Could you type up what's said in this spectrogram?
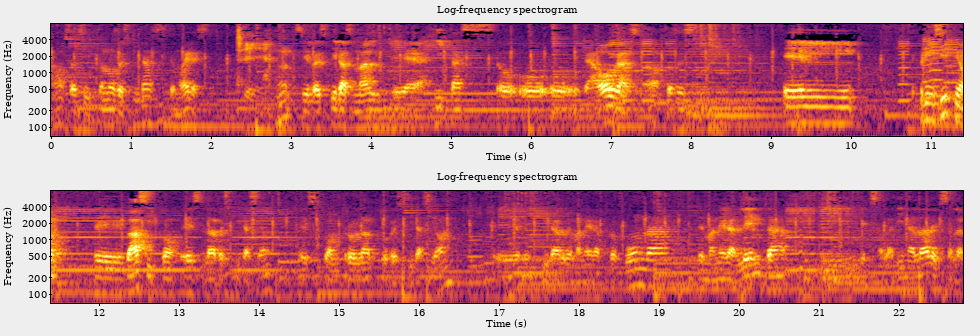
¿no? O sea, si tú no respiras, te mueres. Sí. Si respiras mal, te agitas o, o- o te ahogas. ¿no? Entonces, el principio eh, básico es la respiración, es controlar tu respiración, eh, respirar de manera profunda, de manera lenta y exhalar, inhalar, exhalar.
